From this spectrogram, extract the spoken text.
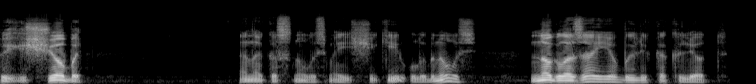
Еще бы! Она коснулась моей щеки, улыбнулась, но глаза ее были как лед.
